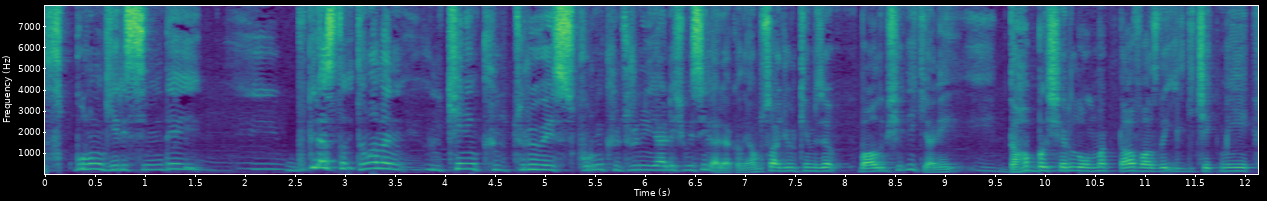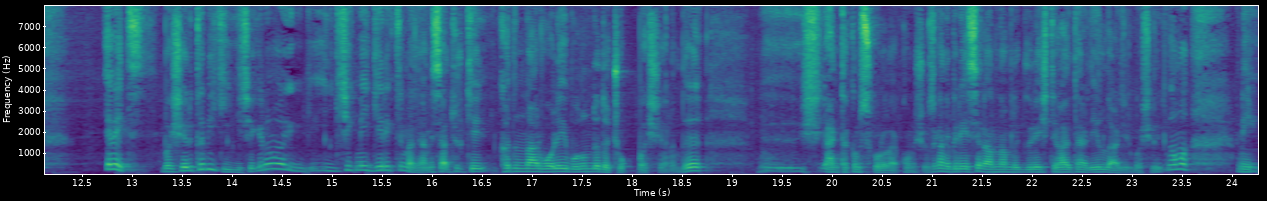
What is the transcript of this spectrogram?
futbolun gerisinde bu biraz ta- tamamen ülkenin kültürü ve sporun kültürünün yerleşmesiyle alakalı. Yani bu sadece ülkemize bağlı bir şey değil ki. Yani daha başarılı olmak, daha fazla ilgi çekmeyi Evet başarı tabii ki ilgi çeker ama ilgi çekmeyi gerektirmez. Yani mesela Türkiye kadınlar voleybolunda da çok başarılı. Ee, yani takım spor olarak konuşuyorsak. Hani bireysel anlamda güreşte, halterde yıllarca başarılı ama hani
